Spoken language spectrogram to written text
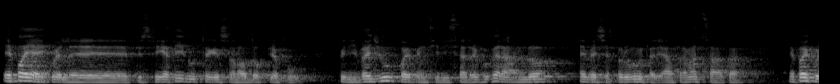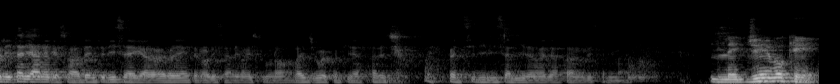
E poi hai quelle più sfigate di tutte che sono a W. Quindi vai giù, poi pensi di star recuperando e invece per punta di altra mazzata e poi quelle italiane che sono a dente di sega dove veramente non risali mai su, no? Vai giù e continui a stare giù, pensi di risalire ma in realtà non risali mai. Leggevo che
